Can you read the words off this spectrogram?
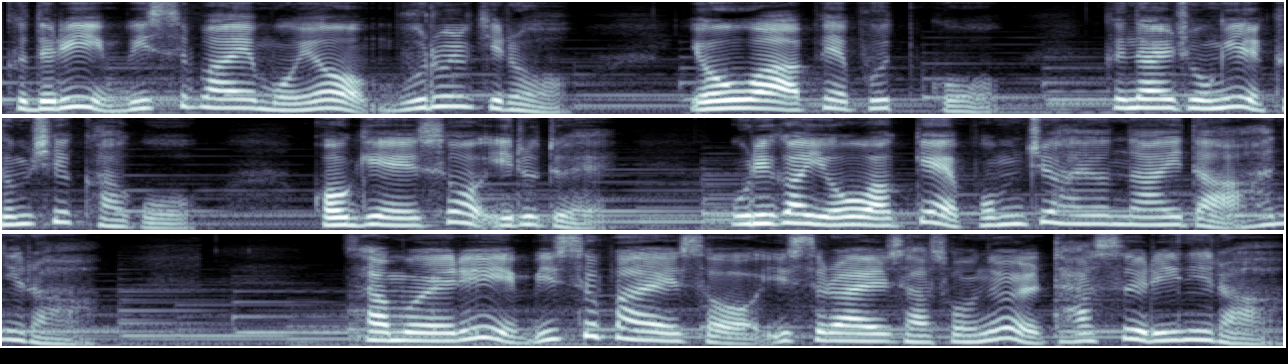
그들이 미스바에 모여 물을 길어 여호와 앞에 붓고 그날 종일 금식하고 거기에서 이르되 우리가 여호와께 범죄하였나이다 하니라 사무엘이 미스바에서 이스라엘 자손을 다스리니라.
